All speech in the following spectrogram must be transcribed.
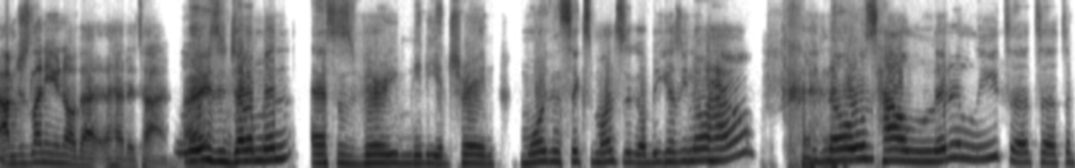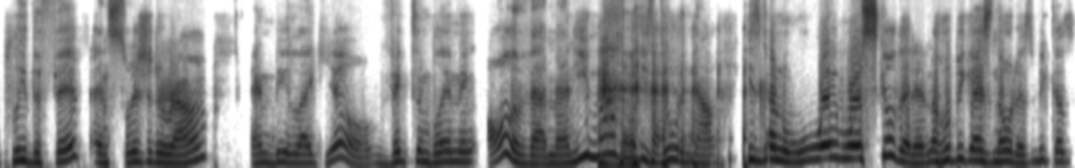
I'm just letting you know that ahead of time. all right? Ladies and gentlemen, S is very media trained more than six months ago because you know how he knows how literally to, to, to plead the fifth and switch it around and be like, yo, victim blaming all of that, man. He knows what he's doing now. He's gotten way more skilled at it. And I hope you guys notice because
